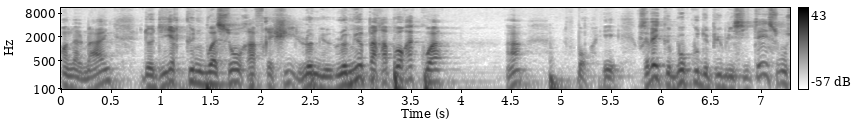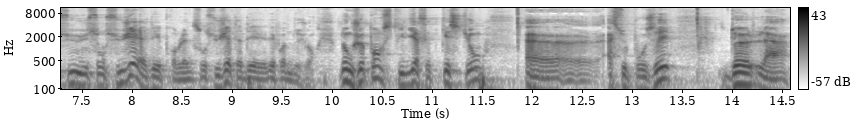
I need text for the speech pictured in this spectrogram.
en Allemagne de dire qu'une boisson rafraîchit le mieux. Le mieux par rapport à quoi hein? Bon, et vous savez que beaucoup de publicités sont, sont sujets à des problèmes, sont sujettes à des, problèmes de genre. Donc je pense qu'il y a cette question euh, à se poser de la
